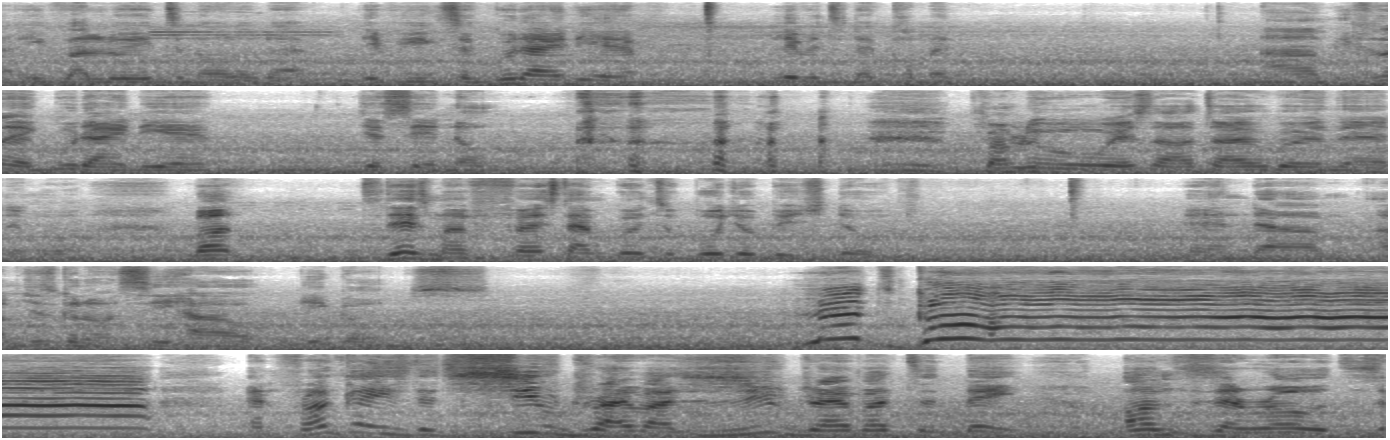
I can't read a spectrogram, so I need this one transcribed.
uh, evaluate and all of that. If it's a good idea leave it in the comment. Um, if it's not a good idea just say no. Probably won't waste our time going there anymore. But today's my first time going to bojo beach though. And um, i'm just gonna see how it goes. Let's go! And franca is the chief driver chief driver today. On the roads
